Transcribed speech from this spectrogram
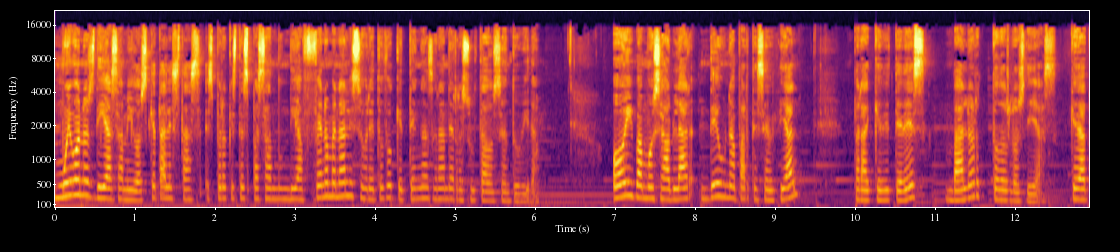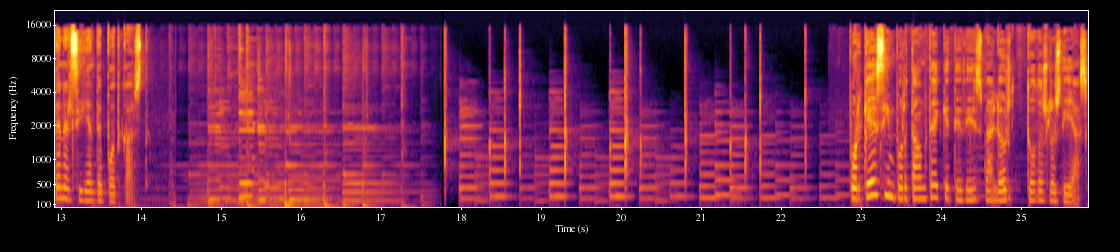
Muy buenos días amigos, ¿qué tal estás? Espero que estés pasando un día fenomenal y sobre todo que tengas grandes resultados en tu vida. Hoy vamos a hablar de una parte esencial para que te des valor todos los días. Quédate en el siguiente podcast. ¿Por qué es importante que te des valor todos los días?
